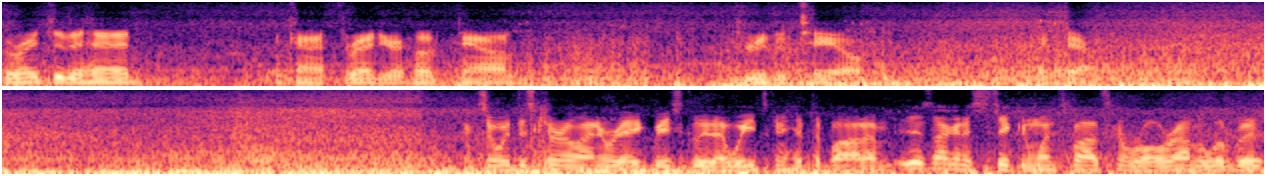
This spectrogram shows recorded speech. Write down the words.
Go right through the head and kind of thread your hook down through the tail like that. So with this Carolina rig, basically that weight's gonna hit the bottom. It is not gonna stick in one spot, it's gonna roll around a little bit,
